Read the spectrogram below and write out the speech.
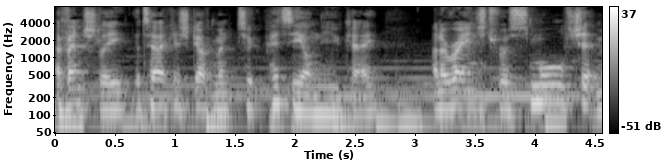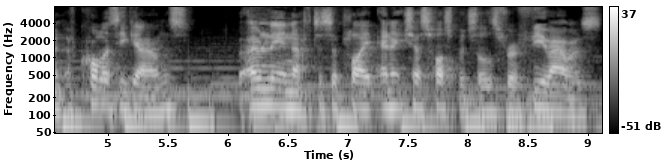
Eventually, the Turkish government took pity on the UK and arranged for a small shipment of quality gowns, but only enough to supply NHS hospitals for a few hours.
